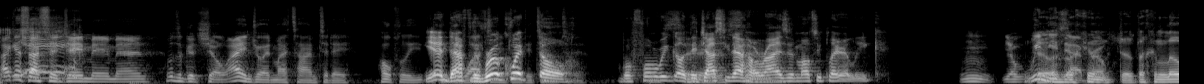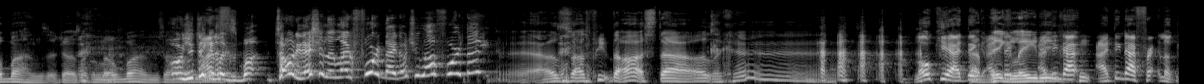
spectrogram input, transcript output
I guess that's it, J Main, man. It was a good show. I enjoyed my time today. Hopefully, Yeah, definitely. Real quick though, today. before we go, Yes, did y'all see that. Horizon multiplayer leak? Mm, yo, we need that, looking, bro. Joe's looking little buns. Joe's looking little buns. Oh, you think it looks bu- Tony? That should look like Fortnite. Don't you love Fortnite? I was, I was peeped the art style. I was like, huh. Low key, I think That I big think, I think that I think that fr- look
